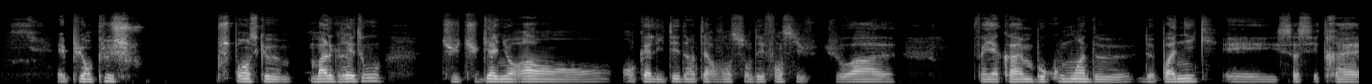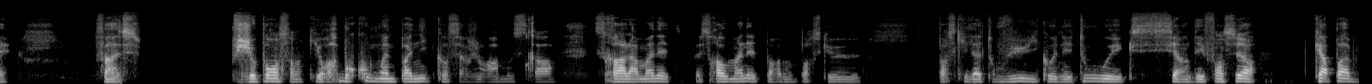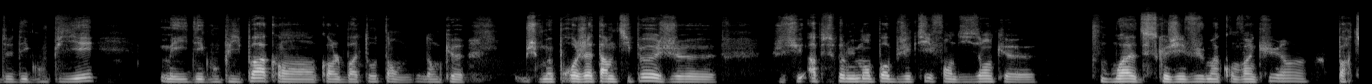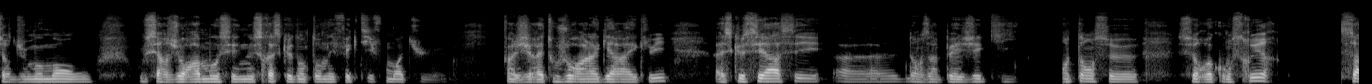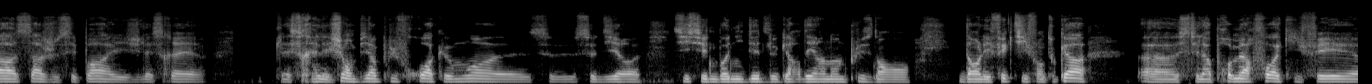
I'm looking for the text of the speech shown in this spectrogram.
Et puis en plus, je, pense que malgré tout, tu, gagneras en, qualité d'intervention défensive. Tu vois, il y a quand même beaucoup moins de, panique et ça c'est très. Enfin, je pense hein, qu'il y aura beaucoup moins de panique quand Sergio Ramos sera, sera à la manette, euh, sera aux manettes, pardon, parce que parce qu'il a tout vu, il connaît tout et c'est un défenseur capable de dégoupiller, mais il dégoupille pas quand, quand le bateau tangue. Donc je me projette un petit peu, je je suis absolument pas objectif en disant que moi ce que j'ai vu m'a convaincu. Hein. à partir du moment où, où Sergio Ramos est ne serait-ce que dans ton effectif, moi tu enfin j'irai toujours à la guerre avec lui. Est-ce que c'est assez euh, dans un PSG qui entend se, se reconstruire, ça, ça, je sais pas, et je laisserai, je les gens bien plus froids que moi euh, se, se, dire euh, si c'est une bonne idée de le garder un an de plus dans, dans l'effectif. En tout cas, euh, c'est la première fois qu'il fait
